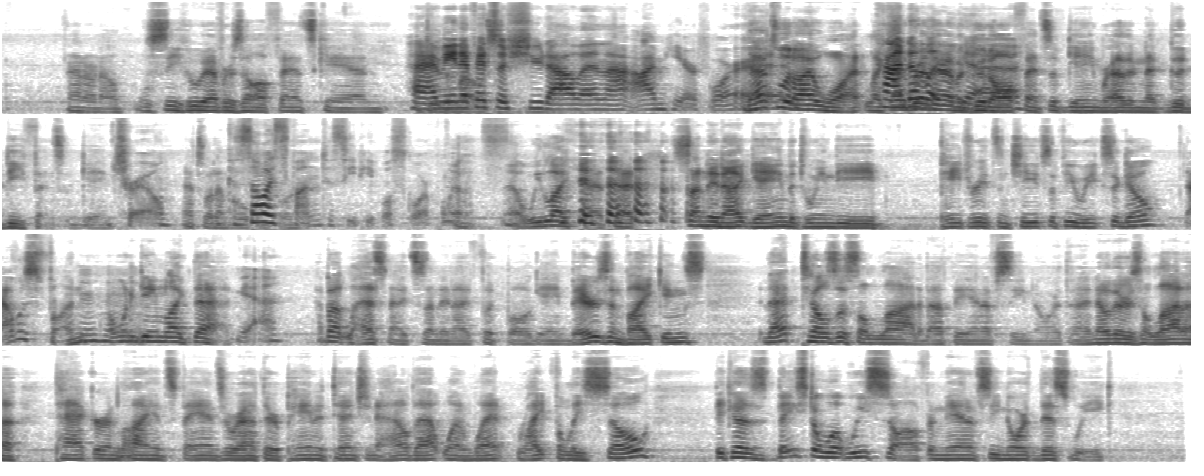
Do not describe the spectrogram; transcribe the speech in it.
I don't know. We'll see whoever's offense can. Hey, I mean, if it's a shootout, then I, I'm here for it. that's what I want. Like Kind I'd rather like- have a good offensive game rather than a good defensive game. True. That's what I'm. It's always for. fun to see people score points. Yeah, we like that. That Sunday night game between the Patriots and Chiefs a few weeks ago. That was fun. I want a mm-hmm. game like that. Yeah. How about last night's Sunday night football game? Bears and Vikings. That tells us a lot about the NFC North. And I know there's a lot of Packer and Lions fans are out there paying attention to how that one went, rightfully so. Because based on what we saw from the NFC North this week,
